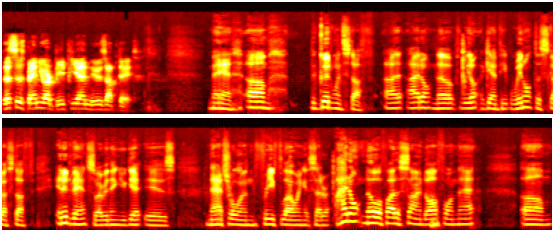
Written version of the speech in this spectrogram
This has been your BPN News Update. Man, um, the Goodwin stuff. I, I don't know. We don't again, people. We don't discuss stuff in advance, so everything you get is natural and free flowing, etc. I don't know if I'd have signed off on that, um,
